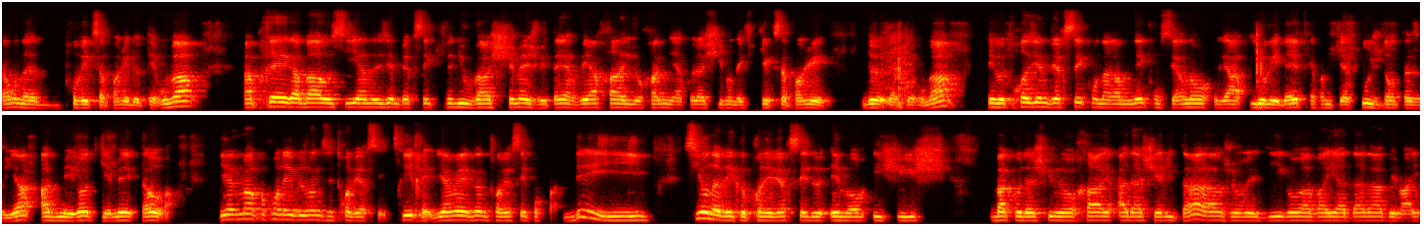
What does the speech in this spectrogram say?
On a prouvé que ça parlait de terouma. Après, là-bas aussi, un deuxième verset qui se dit Uva Shemesh Vetayer Veacha Yochal Miakolashim. On a expliqué que ça parlait de la terouma. Et le troisième verset qu'on a ramené concernant la Yoredet, la femme qui accouche dans Tazria, Admerot Keme Taora. Pourquoi on avait besoin de ces trois versets? Triché, besoin de trois versets, pourquoi? Si on avait que le premier verset de Emor Ishish, Bakodash Adasherita, j'aurais dit Goavayadana Bemai.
